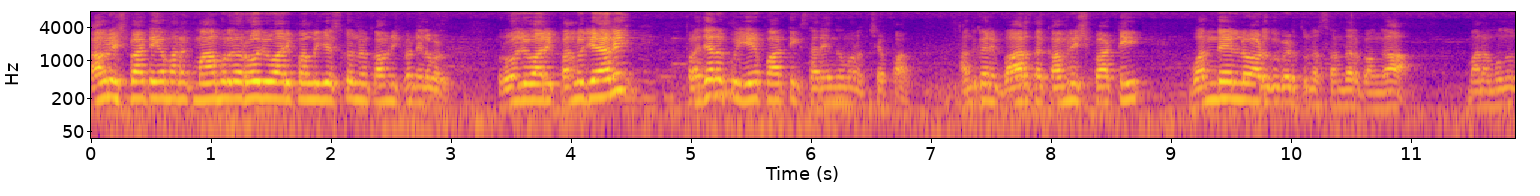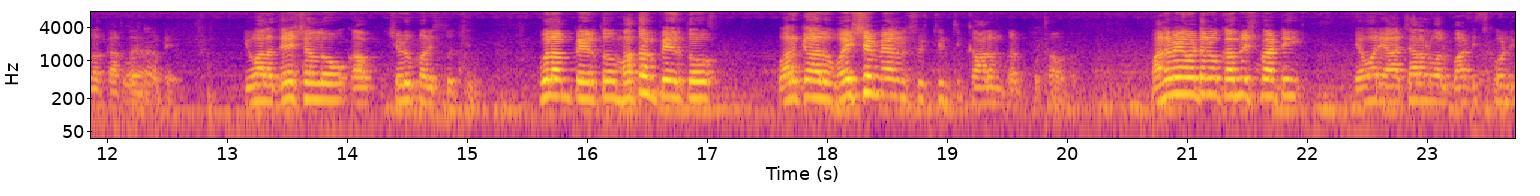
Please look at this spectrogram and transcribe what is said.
కమ్యూనిస్ట్ పార్టీగా మనకు మామూలుగా రోజువారీ పనులు చేసుకొని మేము కమ్యూనిస్ట్ పార్టీ నిలబడదు. రోజువారీ పనులు చేయాలి. ప్రజలకు ఏ పార్టీకి సరైనదో మనం చెప్పాలి. అందుకని భారత కమ్యూనిస్ట్ పార్టీ వందేళ్ళు అడుగు పెడుతున్న సందర్భంగా మన ముందున్న కర్తవ్యం ఒకటే. ఇవాళ దేశంలో ఒక చెడు పరిస్థితి వచ్చింది. కులం పేరుతో మతం పేరుతో వర్గాలు వైషమ్యాలను సృష్టించి కాలం గడుపుతా ఉన్నారు మనమేమంటున్నాం? కమ్యూనిస్ట్ పార్టీ? ఎవరి ఆచారాలు వాళ్ళు పాటించుకోండి.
